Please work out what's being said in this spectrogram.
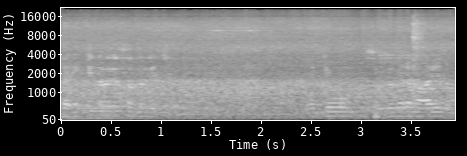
ധരിക്കുന്നവരെ സംബന്ധിച്ച് ഏറ്റവും സുഖകരമായതും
